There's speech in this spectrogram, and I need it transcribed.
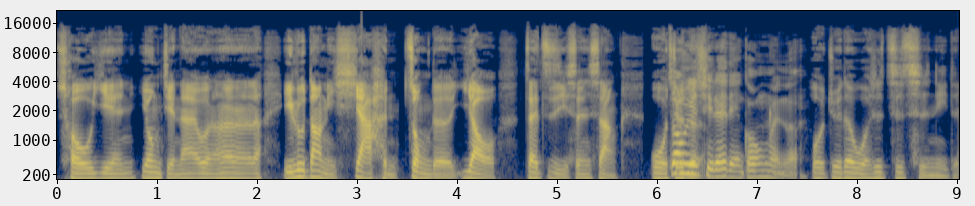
抽烟，用简单的问，一路到你下很重的药在自己身上，我终于起了一点功能了。我觉得我是支持你的。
